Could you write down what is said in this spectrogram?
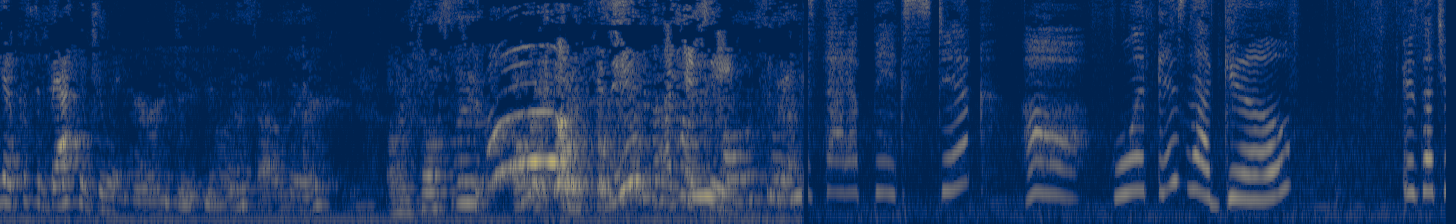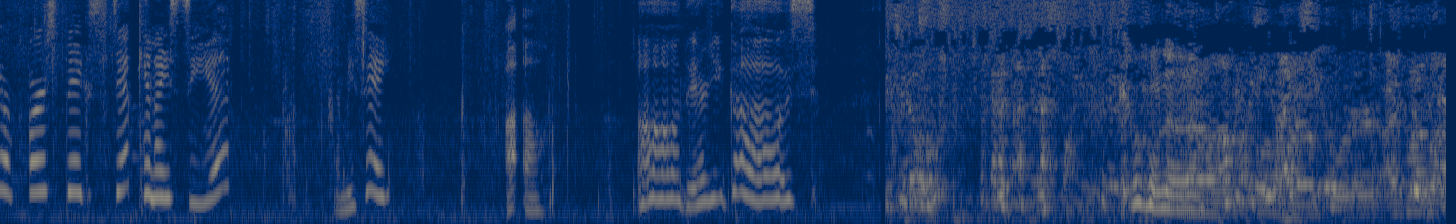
You gotta put some back into it. You're ridiculous, Oh, he fell asleep. Oh, oh is he? I can't see. Is that a big stick? Oh, what is that, Gil? Is that your first big stick? Can I see it? Let me see. Uh-oh. Oh, there he goes. Going uh, on. I thought about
